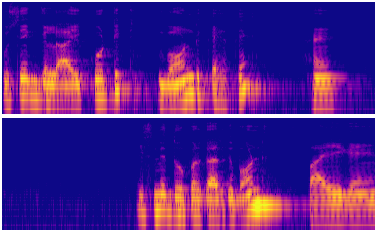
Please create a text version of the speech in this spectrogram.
उसे ग्लाइकोटिक बॉन्ड कहते हैं। इसमें दो प्रकार के बॉन्ड पाए गए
